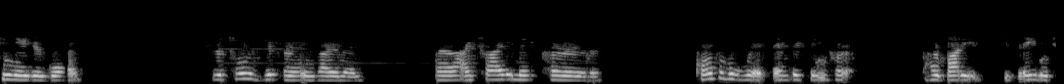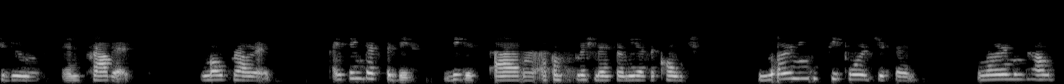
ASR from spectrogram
teenager boy. It's a totally different environment. Uh, I try to make her comfortable with everything her her body is able to do and progress, low progress. I think that's the big biggest uh, accomplishment for me as a coach. Learning people are different, learning how to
